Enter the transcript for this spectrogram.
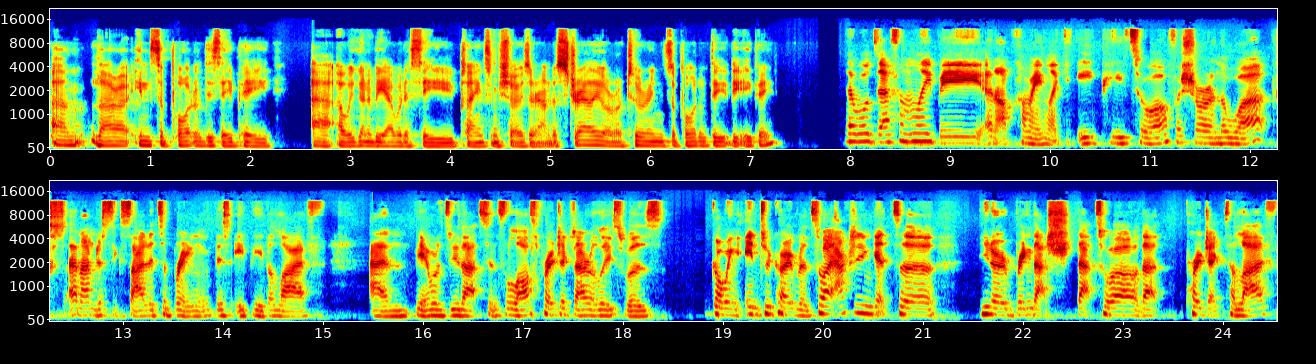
Um, Lara, in support of this EP, uh, are we going to be able to see you playing some shows around Australia or touring in support of the, the EP? There will definitely be an upcoming like EP tour for sure in the works, and I'm just excited to bring this EP to life and be able to do that since the last project I released was going into COVID. So I actually didn't get to, you know, bring that sh- that tour that project to life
